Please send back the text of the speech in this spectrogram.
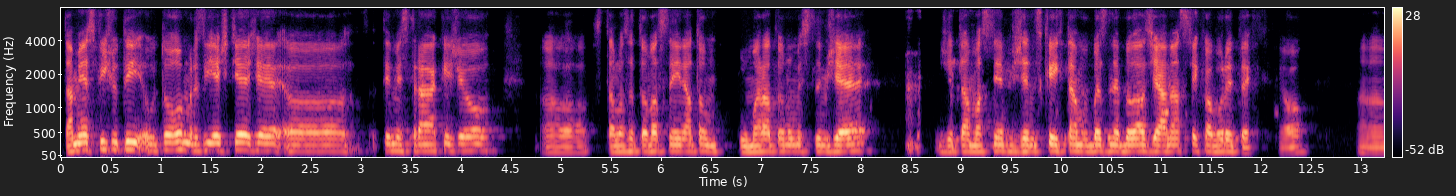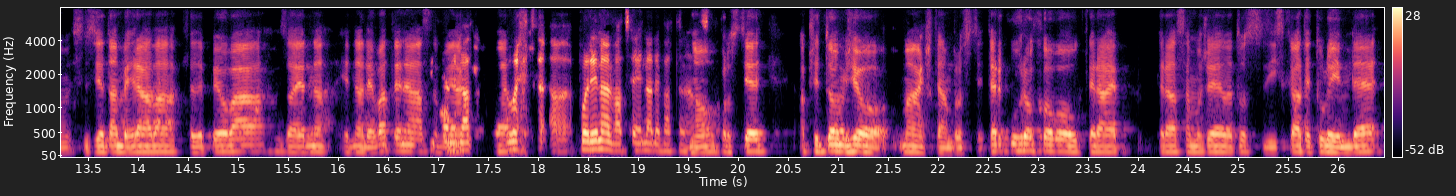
tam je spíš u, tý, u toho mrzí ještě, že uh, ty mistráky, že jo, uh, stalo se to vlastně i na tom půlmaratonu, myslím, že, že tam vlastně v ženských tam vůbec nebyla žádná z těch favoritech, jo. Uh, myslím si, že tam vyhrála Filipiová za 1.19 nebo nějak Lehce, po 1.20, 1.19. No, prostě a přitom, že jo, máš tam prostě Terku Hrochovou, která, je, která samozřejmě letos získala tituly jinde,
